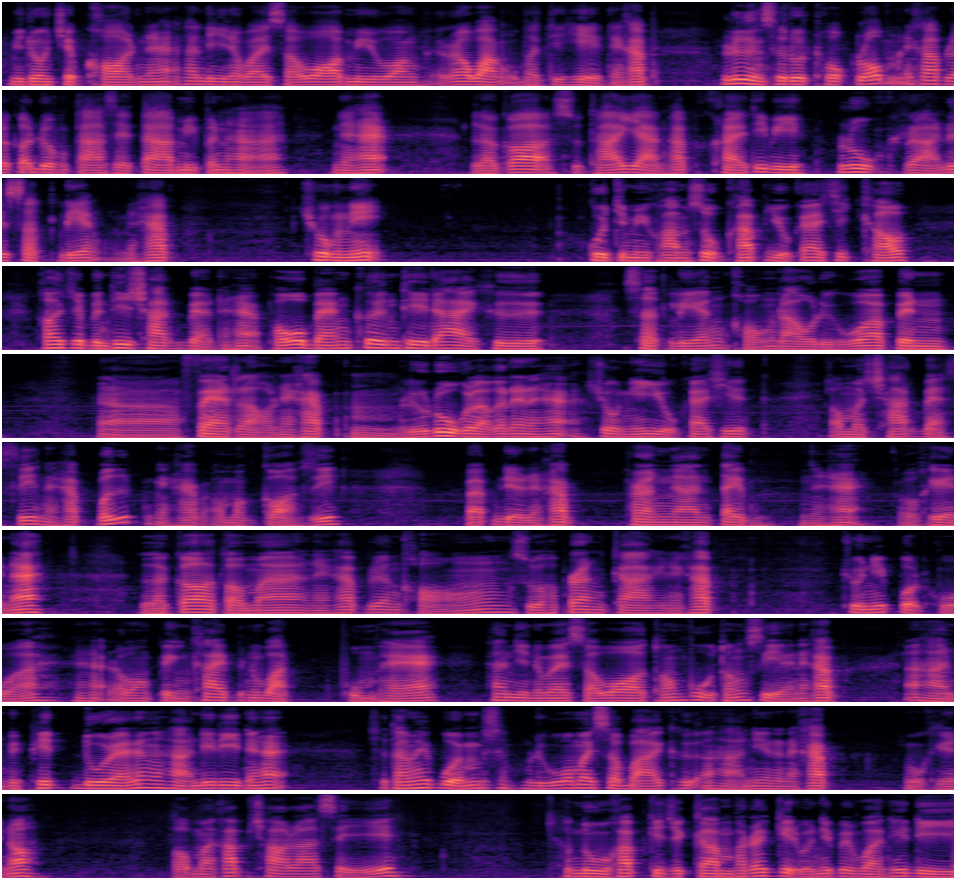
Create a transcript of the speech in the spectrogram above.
มีดวงเจ็บคอนะฮะท่านดีนวัยสวมีดวงระวังอุบัติเหตุนะครับลื่นสะดุดหกล้มนะครับแล้วก็ดวงตาสายตามีปัญหานะฮะแล้วก็สุดท้ายอย่างครับใครที่มีลูกหลานหรือสัตว์เลี้ยงนะครับ ช่วงนี้คุณจะมีความสุขครับอยู่ใกล้ชิดเขาเขาจะเป็นที่ชาร์จแบตนะฮะ power bank เคลื่อนที่ได้คือสัตว์เลี้ยงของเราหรือว่าเป็น แฟนเรานะครับหรือลูกเราก็ได้นะฮะช่วงนี้อยู่ใกล้ชิดเอามาชาร์จแบตซินะครับปึ๊ดนะครับเอามากอดซิแป๊บเดียวนะครับพลังงานเต็มนะฮะโอเคนะ แล้วก็ต่อมานะครับเรื่องของสุขภาพร่างกายนะครับช่วงนี้ปวดหัวนะฮะระวังเป็นไข้เป็นหวัดภูมิแพ้ ท่านยินวัยสวท้องผูกท้องเสียนะครับอาหารเป็นพิษดูแลเรื่องอาหารดีๆนะฮะจะทำให้ป่วยหรือว่าไม่สบายคืออาหารนี่นะครับโอเคเนาะต่อมาครับชาวราศีธนูครับกิจกรรมภารกิจวันนี้เป็นวันที่ดี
